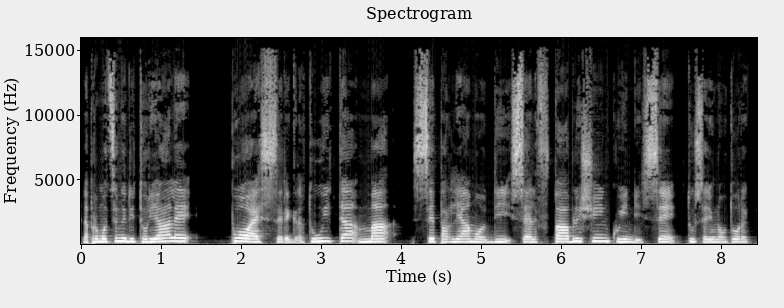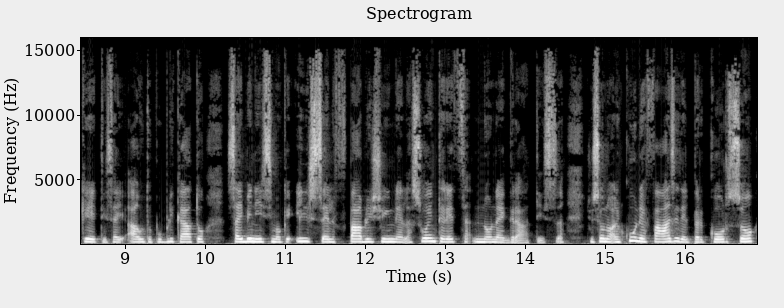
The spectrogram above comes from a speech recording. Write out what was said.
la promozione editoriale può essere gratuita, ma se parliamo di self-publishing, quindi se tu sei un autore che ti sei autopubblicato, sai benissimo che il self-publishing nella sua interezza non è gratis. Ci sono alcune fasi del percorso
